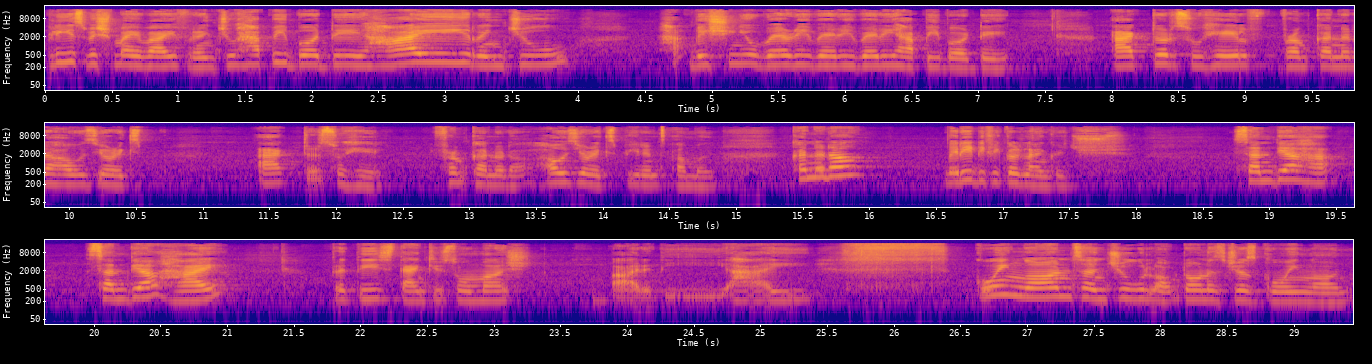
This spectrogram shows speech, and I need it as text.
please wish my wife Renju happy birthday hi Renju wishing you very very very happy birthday actor Suhail from Kannada house your ex actor Suhail from Kannada house your experience Amal Kannada very difficult language Sandhya ഹ Sandhya hi Pratish, thank you so much. Bharati, hi. Going on, Sanchu. Lockdown is just going on.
